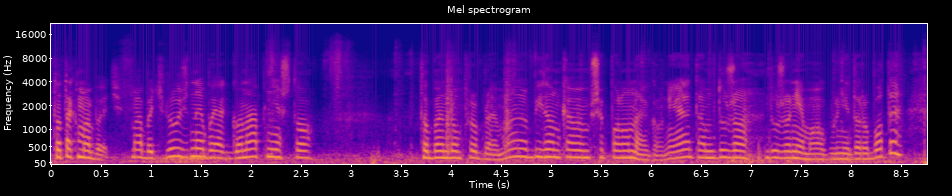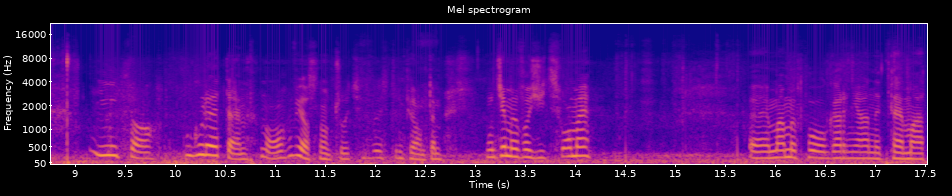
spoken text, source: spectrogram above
to tak ma być. Ma być luźny, bo jak go napniesz to to będą problemy. Ale Bizonka mam przepalonego, nie? Tam dużo, dużo nie ma ogólnie do roboty. I co? W ogóle ten, no wiosną czuć, 25. Będziemy wozić słomę. E, mamy poogarniany temat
